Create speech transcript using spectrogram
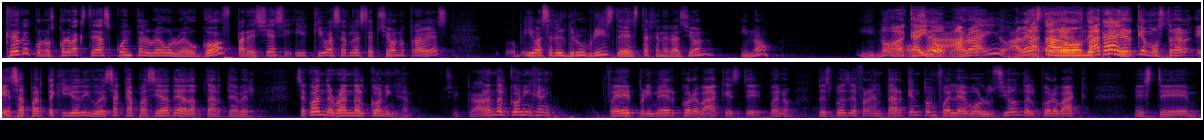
creo que con los corebacks te das cuenta luego, luego. Goff parecía que iba a ser la excepción otra vez, iba a ser el Drew Brees de esta generación, y no. Y No, ha sea, caído. ha Ahora, caído. A ver hasta tener- dónde Va a cae. tener que mostrar esa parte que yo digo, esa capacidad de adaptarte. A ver, ¿se acuerdan de Randall Cunningham? Sí, claro. Randall Cunningham fue el primer coreback, este, bueno, después de Frank Tarkenton fue la evolución del coreback, este,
